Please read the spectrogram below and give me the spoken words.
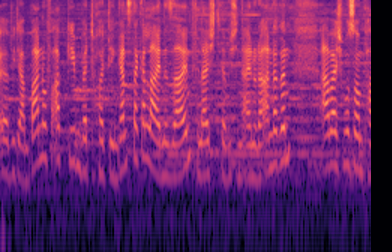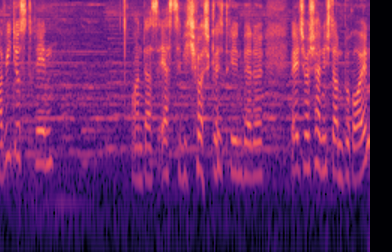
äh, wieder am Bahnhof abgeben, werde heute den ganzen Tag alleine sein. Vielleicht treffe ich den einen oder anderen. Aber ich muss noch ein paar Videos drehen. Und das erste Video, was ich gleich drehen werde, werde ich wahrscheinlich dann bereuen.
